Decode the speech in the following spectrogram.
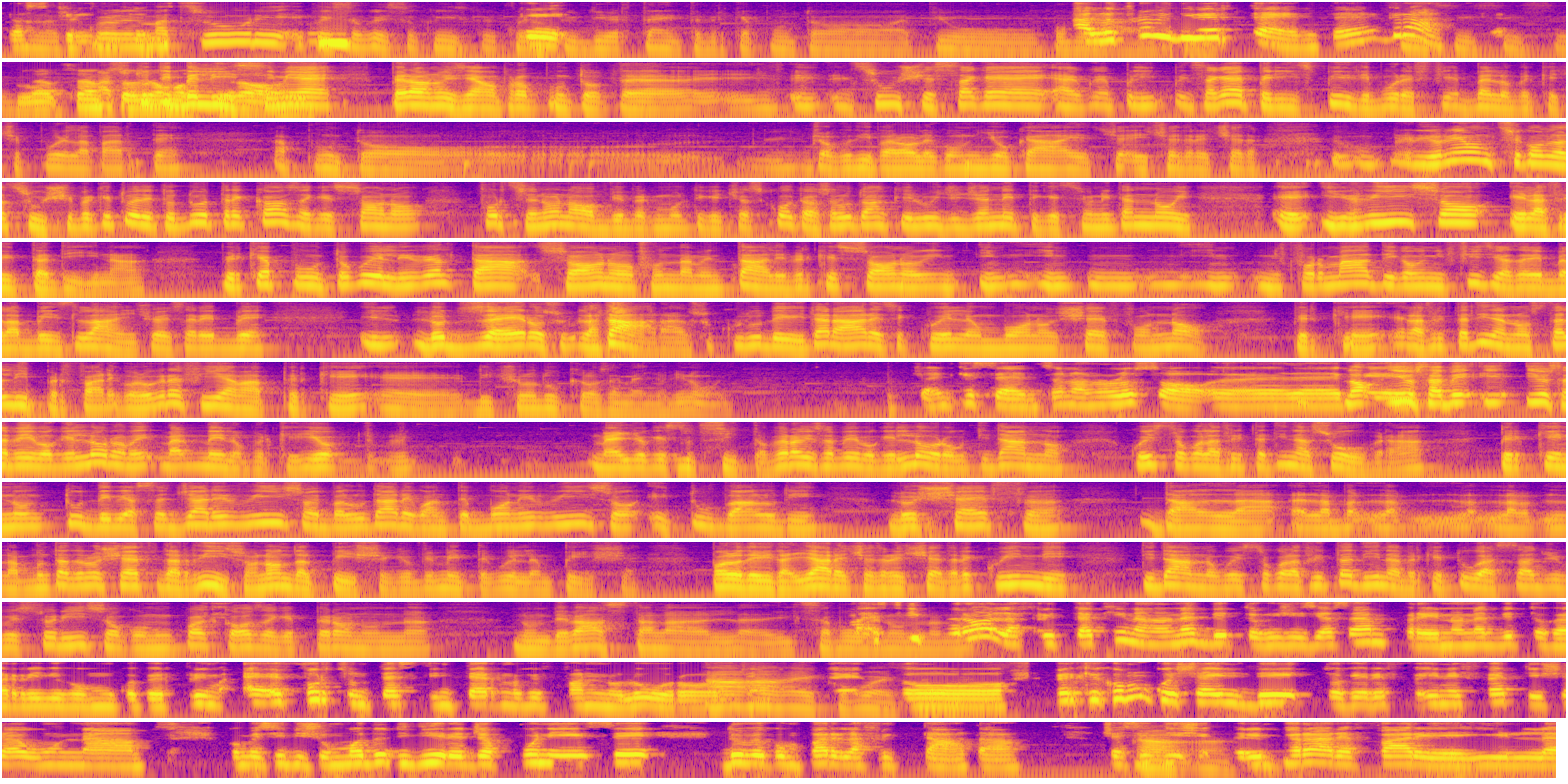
che ho allora, scritto. quello del Mazzuri e questo, questo qui è quello che... più divertente perché appunto è più popolare. Ah, lo trovi divertente? Grazie. Sì, sì, sì, Ma sono tutti bellissimi, eh? però noi siamo proprio appunto eh, il, il, il, sushi e sake, eh, il sake per gli spiriti pure è bello perché c'è pure la parte appunto gioco di parole con yokai, eccetera, eccetera. Ritorniamo un secondo al sushi, perché tu hai detto due o tre cose che sono forse non ovvie per molti che ci ascoltano. Saluto anche Luigi Giannetti che si è unito a noi, eh, il riso e la frittatina. Perché appunto quelli in realtà sono fondamentali, perché sono in, in, in, in informatica o in fisica sarebbe la baseline, cioè sarebbe il, lo zero, su, la tara su cui tu devi tarare se quello è un buono chef o no perché la frittatina non sta lì per fare coreografia, ma perché, eh, diccelo tu che lo sai meglio di noi. Cioè, in che senso? No, non lo so. Eh, no, che... io, sape- io, io, sapevo che loro, ma almeno perché io, meglio che sto zitto, però io sapevo che loro ti danno questo con la frittatina sopra, perché non, tu devi assaggiare il riso e valutare quanto è buono il riso e tu valuti lo chef dalla la, la, la, la, bontà dello chef dal riso, non dal pesce, che ovviamente quello è un pesce poi lo devi tagliare, eccetera, eccetera. E quindi ti danno questo con la frittatina perché tu assaggi questo riso con un qualcosa che però non, non devasta la, il, il, sapore. Ma sì, non, però la frittatina non è detto che ci sia sempre, non è detto che arrivi comunque per prima. È forse un test interno che fanno loro. Ah, cioè, ah ecco, detto, perché comunque c'è il detto che in effetti c'è una, come si dice, un modo di dire giapponese dove compare la frittata. Cioè si ah, dice ah. per imparare a fare il,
